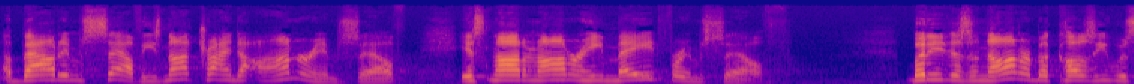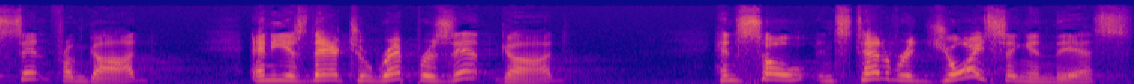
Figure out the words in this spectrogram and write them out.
about himself. He's not trying to honor himself. It's not an honor he made for himself, but it is an honor because he was sent from God and he is there to represent God. And so instead of rejoicing in this,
